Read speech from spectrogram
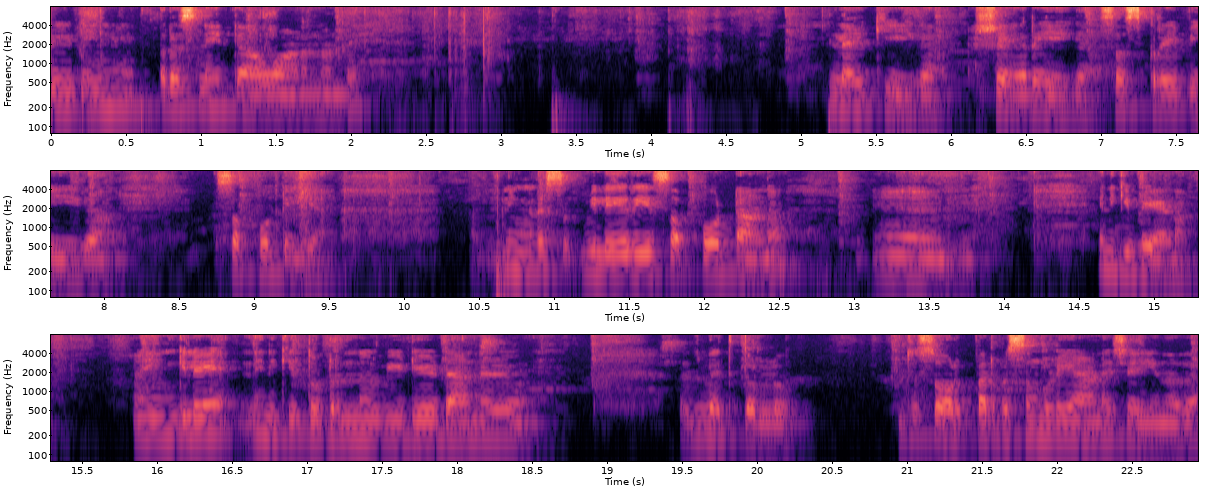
റീഡിങ് റെസനേറ്റ് ആവുകയാണെന്നുണ്ടെങ്കിൽ ലൈക്ക് ചെയ്യുക ഷെയർ ചെയ്യുക സബ്സ്ക്രൈബ് ചെയ്യുക. സപ്പോർട്ട് ചെയ്യുക നിങ്ങളുടെ വിലയേറിയ സപ്പോർട്ടാണ് എനിക്ക് വേണം. എങ്കിലേ എനിക്ക് തുടർന്ന് വീഡിയോ ഇടാനൊരു ഇത് വരത്തുള്ളൂ. ഇത് സോൾ പർപ്പസും കൂടിയാണ് ചെയ്യുന്നത്.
